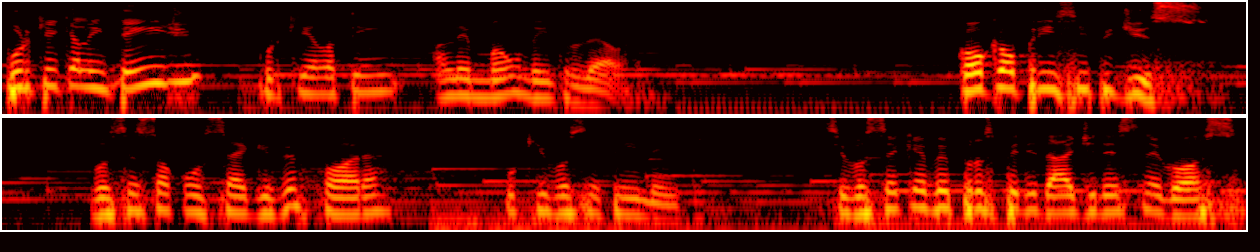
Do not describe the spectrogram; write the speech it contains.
Por que, que ela entende? Porque ela tem alemão dentro dela. Qual que é o princípio disso? Você só consegue ver fora o que você tem dentro. Se você quer ver prosperidade nesse negócio,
